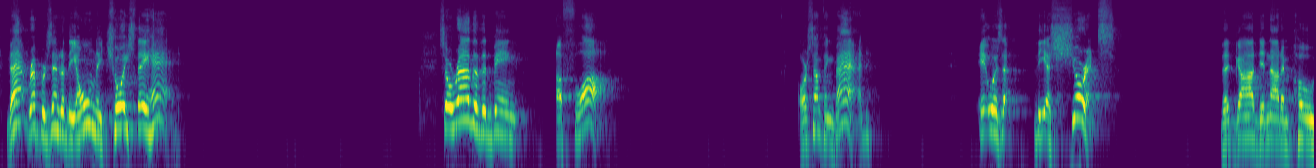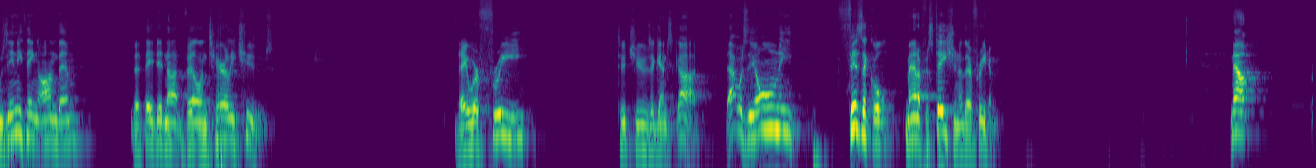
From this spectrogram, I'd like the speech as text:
That represented the only choice they had. So rather than being a flaw or something bad, it was a, the assurance that God did not impose anything on them that they did not voluntarily choose. They were free to choose against God. That was the only physical manifestation of their freedom. Now,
